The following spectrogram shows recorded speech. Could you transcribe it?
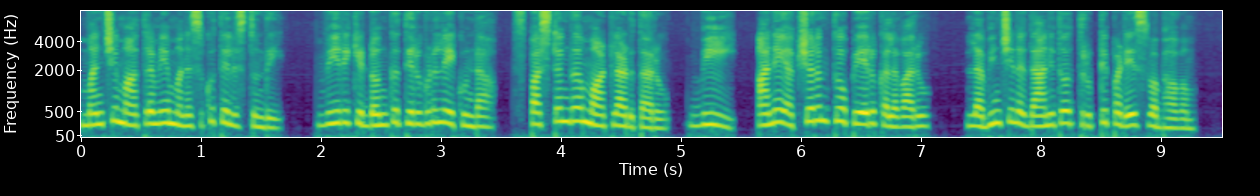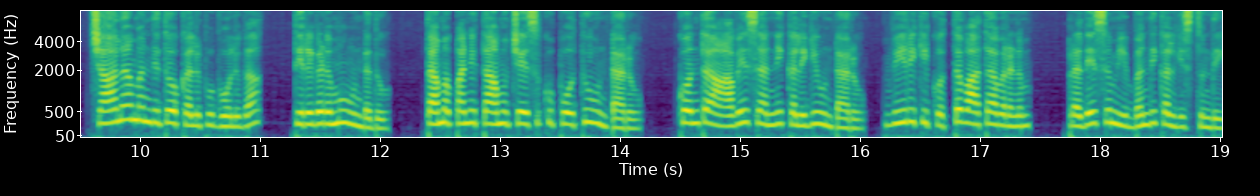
మంచి మాత్రమే మనసుకు తెలుస్తుంది. వీరికి డొంక తిరుగుడు లేకుండా స్పష్టంగా మాట్లాడుతారు. బి అనే అక్షరంతో పేరు కలవారు లభించిన దానితో తృప్తిపడే స్వభావం. చాలామందితో కలుపుగోలుగా తిరగడమూ ఉండదు. తమ పని తాము చేసుకుపోతూ ఉంటారు. కొంత ఆవేశాన్ని కలిగి ఉంటారు. వీరికి కొత్త వాతావరణం ప్రదేశం ఇబ్బంది కలిగిస్తుంది.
